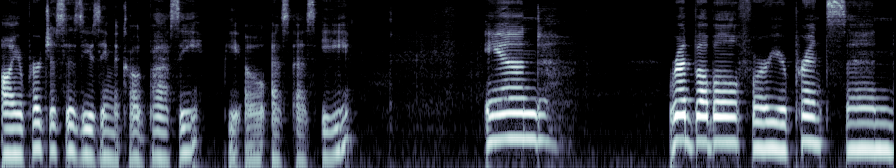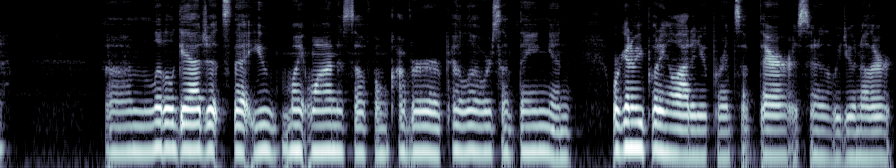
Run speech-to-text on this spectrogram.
all your purchases using the code POSSE, P-O-S-S-E. And Redbubble for your prints and um, little gadgets that you might want, a cell phone cover or pillow or something. And we're going to be putting a lot of new prints up there as soon as we do another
